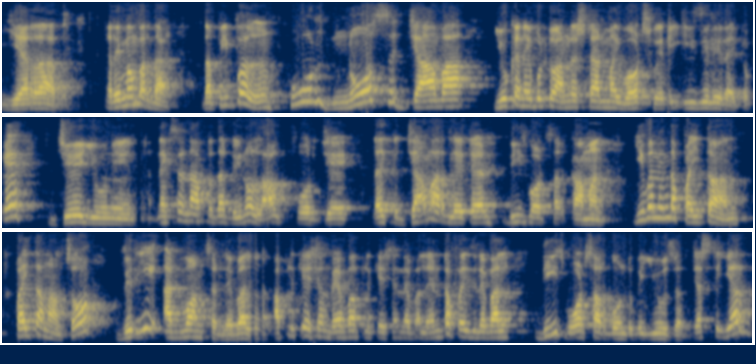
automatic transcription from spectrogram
error. Remember that the people who knows Java, you can able to understand my words very easily, right? Okay, JUnit. Next and after that, you know log4j? Like Java related, these words are common. Even in the Python, Python also very advanced level, application, web application level, enterprise level, these words are going to be used. Just your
